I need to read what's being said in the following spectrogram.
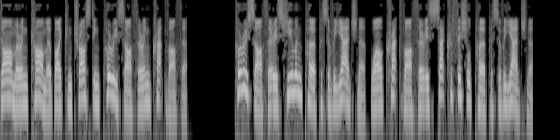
dharma and kama by contrasting Purusartha and Kratvartha. Purusartha is human purpose of a yajna, while Kratvartha is sacrificial purpose of a yajna.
